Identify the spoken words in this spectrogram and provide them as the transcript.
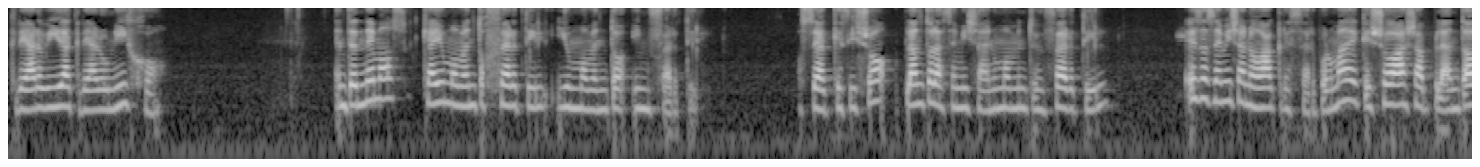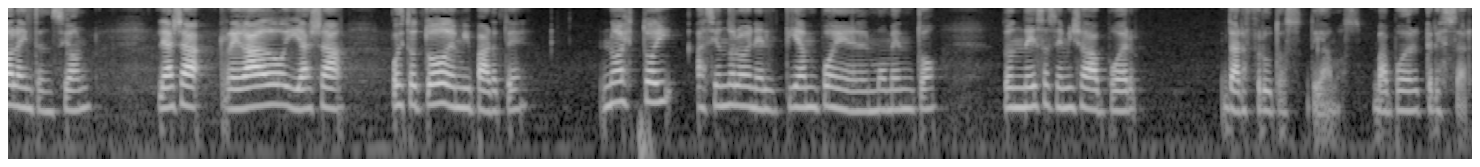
crear vida, crear un hijo. Entendemos que hay un momento fértil y un momento infértil. O sea que si yo planto la semilla en un momento infértil, esa semilla no va a crecer. Por más de que yo haya plantado la intención, le haya regado y haya puesto todo de mi parte, no estoy haciéndolo en el tiempo y en el momento donde esa semilla va a poder dar frutos, digamos, va a poder crecer.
